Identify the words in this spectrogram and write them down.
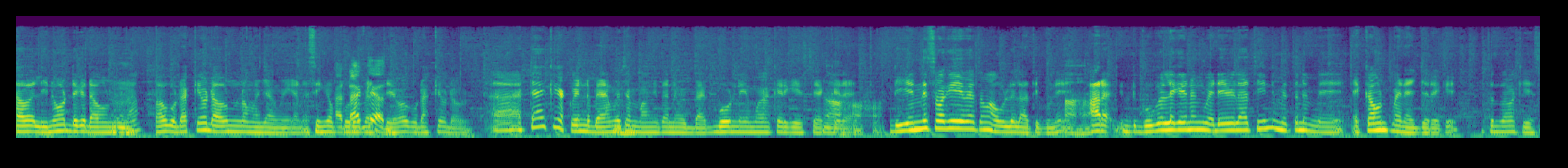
තව ලිනෝඩ් එක ඩවුන්න ගොඩක්ව ඩවුන්න මජම යන සිංගපුර ඒව ගොඩක්ව ඩව් ටැකක් වන්න බෑමච මංතන බැක් බෝර්්නේම කරගේසයක් ඩස් වගේ වැතම අවුල්ලලා තිබුණේ. අර ගුගල්ල ගෙනම් වැඩේ වෙලා තියන්න මෙතන මේ එකකවන්් මැනජ්ජර එක තම කේස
